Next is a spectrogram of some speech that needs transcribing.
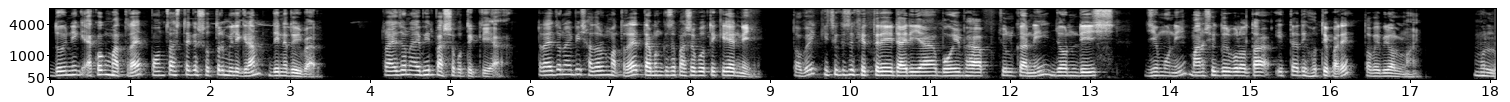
দৈনিক একক মাত্রায় পঞ্চাশ থেকে সত্তর মিলিগ্রাম দিনে দুইবার। ট্রাইজন আইভির পার্শ্ব প্রতিক্রিয়া। ট্রাইজন আইভি সাধারণ মাত্রায় তেমন কিছু পার্শ্ব প্রতিক্রিয়া নেই, তবে কিছু কিছু ক্ষেত্রে ডায়রিয়া, বমিভাব, চুলকানি, জন্ডিস, ঝিমুনি, মানসিক দুর্বলতা ইত্যাদি হতে পারে, তবে বিরল নয়। মূল্য।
